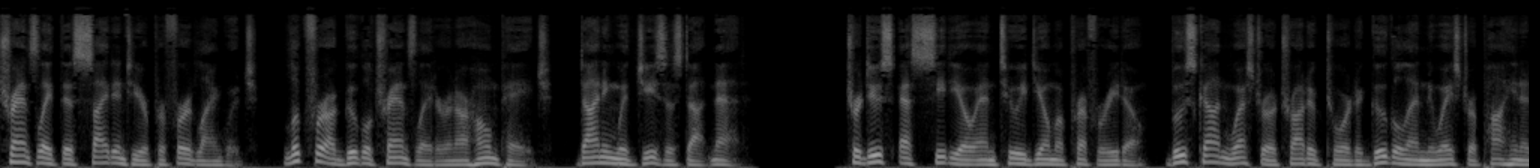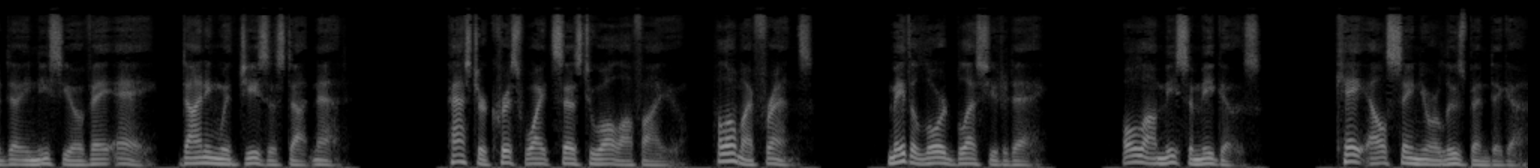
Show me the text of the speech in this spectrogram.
Translate this site into your preferred language. Look for our Google Translator in our homepage, diningwithjesus.net. Traduce este sitio en tu idioma preferido. Busca nuestro traductor de Google en nuestra página de inicio va, diningwithjesus.net. Pastor Chris White says to all of you, Hello, my friends. May the Lord bless you today. Hola, mis amigos. Que el Señor luz bendiga.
